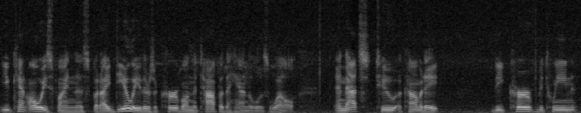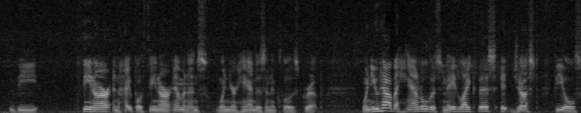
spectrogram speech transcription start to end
you can't always find this, but ideally there's a curve on the top of the handle as well. And that's to accommodate the curve between the thenar and hypothenar eminence when your hand is in a closed grip. When you have a handle that's made like this, it just feels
